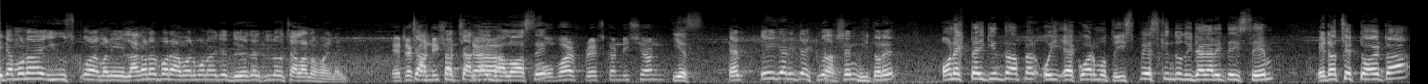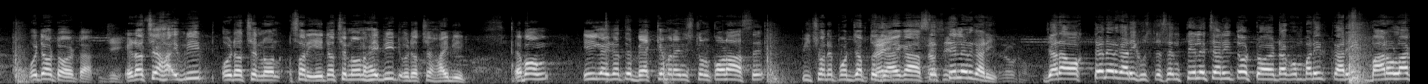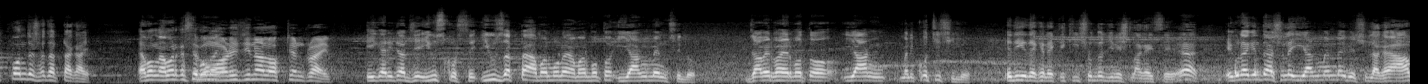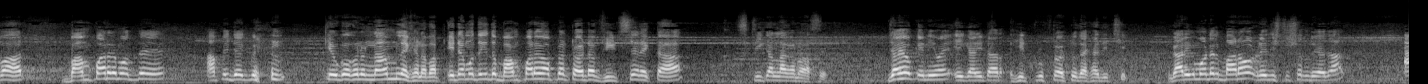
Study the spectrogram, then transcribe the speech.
এটা মনে হয় ইউজ করা মানে লাগানোর পরে আমার মনে হয় যে দুই হাজার কিলো চালানো হয় নাই। এটা কন্ডিশন চাকাই ভালো আছে। Over fresh condition yes and এই গাড়িটা একটু আসেন ভিতরে। অনেকটাই কিন্তু আপনার ওই একোয়ার মতো। স্পেস কিন্তু দুইটা গাড়িতেই সেম এটা হচ্ছে টয়োটা ওইটাও টয়োটা। এটা হচ্ছে হাইব্রিড ওইটা হচ্ছে নন সরি এটা হচ্ছে নন হাইব্রিড ওইটা হচ্ছে হাইব্রিড এবং এই গাড়িটাতে ব্যাক ক্যামেরা ইনস্টল করা আছে। পিছনে পর্যাপ্ত জায়গা আছে। তেলের গাড়ি। যারা অকটেনের গাড়ি খুঁজতেছেন তেলে চালিত টয়োটা কোম্পানির গাড়ি বারো লাখ পঞ্চাশ হাজার টাকায়। এবং আমার কাছে মনে অরিজিনাল অকটেন ড্রাইভ এই গাড়িটা যে ইউজ করছে ইউজারটা আমার মনে হয় আমার মতো ইয়াং ম্যান ছিল। জাবের ভাইয়ের মতো ইয়াং মানে কোচি ছিল। এদিকে দেখেন একটা কি সুন্দর জিনিস লাগাইছে হ্যাঁ? এগুলো কিন্তু আসলে ইয়াং ম্যানরাই বেশি লাগায়। আবার বাম্পারের মধ্যে আপনি দেখবেন কেউ কখনো নাম লেখে না বাট এটার মধ্যে কিন্তু বাম্পারেও আপনার টয়টা ভিটসের একটা স্টিকার লাগানো আছে। যাই হোক এনিওয়ে এই গাড়িটার হিট প্রুফটা একটু দেখা দিচ্ছি। গাড়ির মডেল বারো রেজিস্ট্রেশন দুই হাজার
